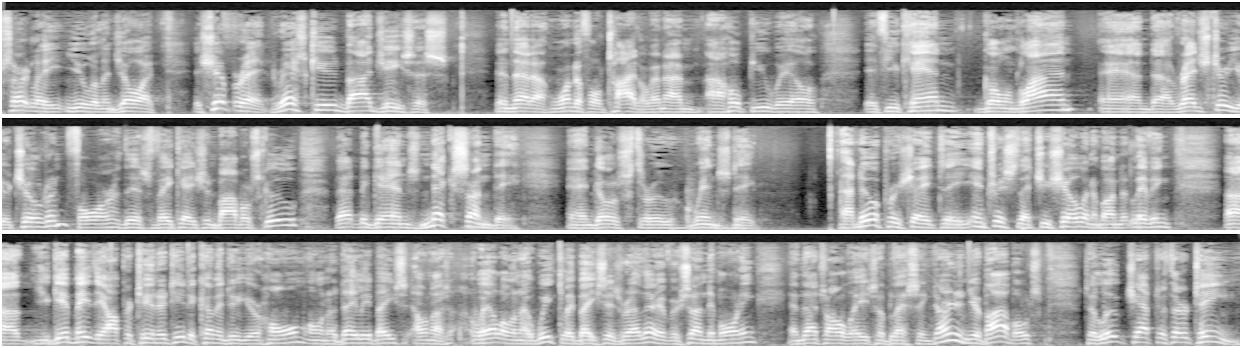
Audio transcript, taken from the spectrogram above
certainly you will enjoy. Shipwrecked, rescued by Jesus. Isn't that a wonderful title? And I'm, I hope you will, if you can, go online and uh, register your children for this Vacation Bible School that begins next Sunday and goes through Wednesday. I do appreciate the interest that you show in abundant living. Uh, you give me the opportunity to come into your home on a daily basis, on a well, on a weekly basis rather, every Sunday morning, and that's always a blessing. Turn in your Bibles to Luke chapter 13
